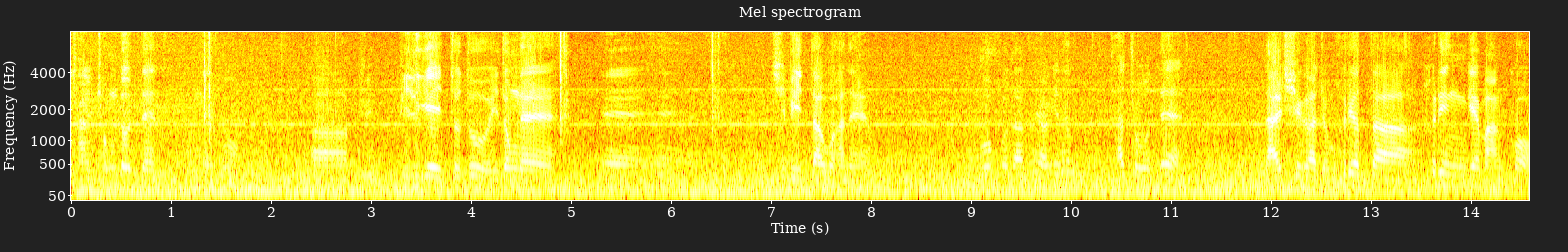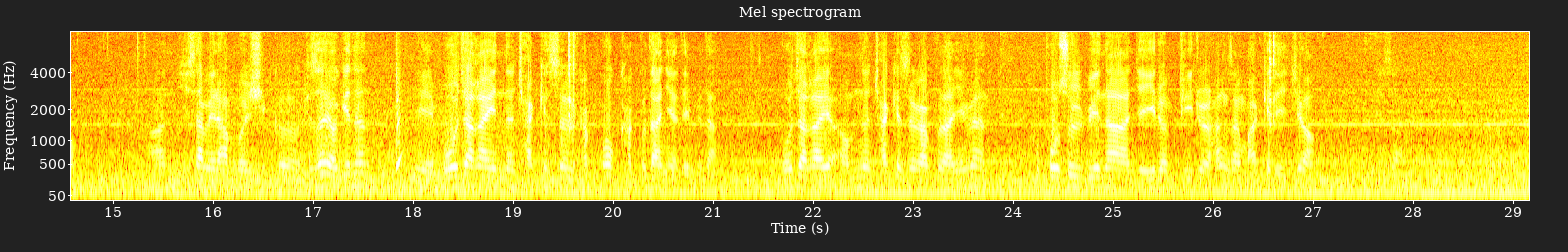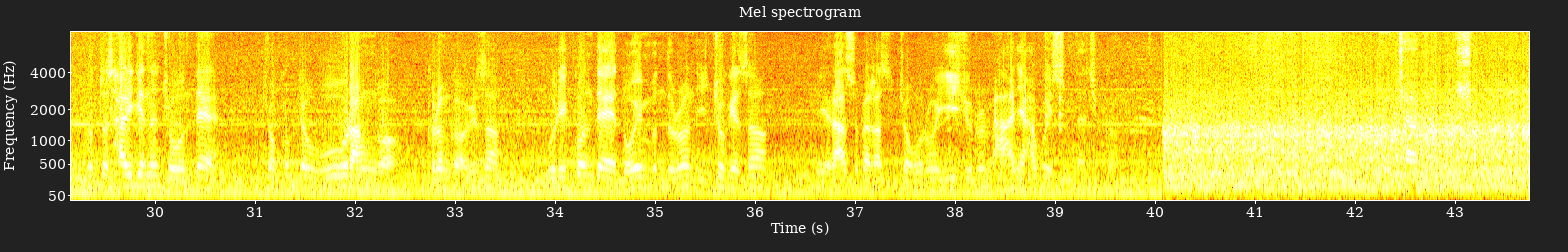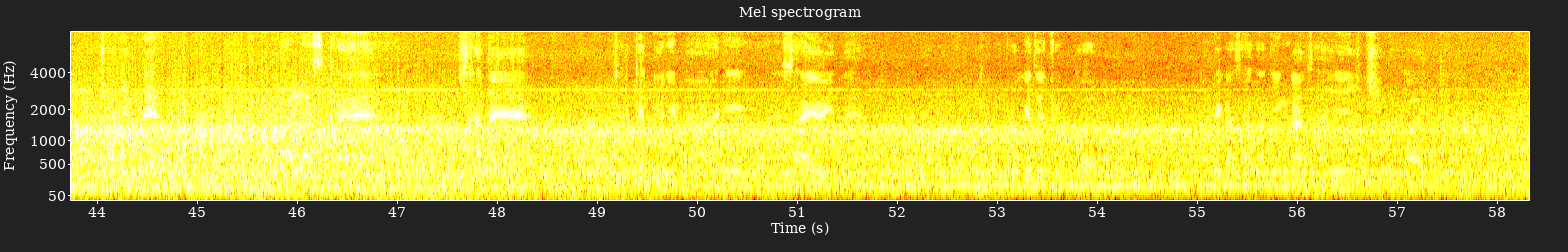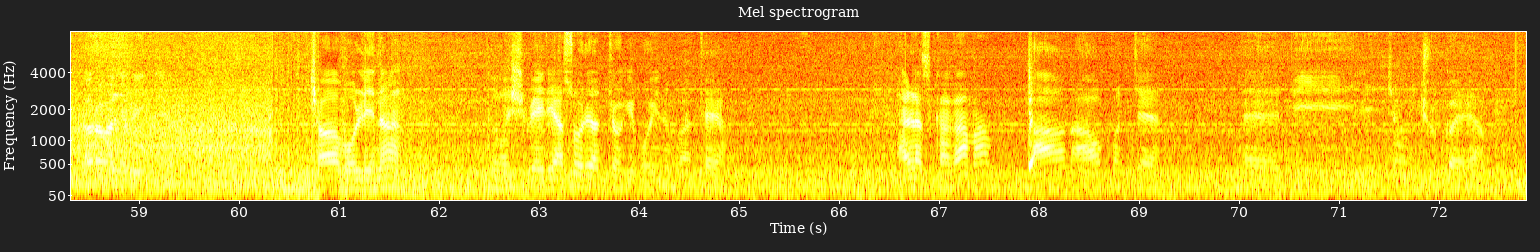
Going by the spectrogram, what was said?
잘 정돈된 동네고, 어, 빌, 빌 게이트도 이 동네에 에, 집이 있다고 하네요. 무엇보다도 여기는 다 좋은데, 날씨가 좀 흐렸다, 흐린 게 많고, 한 2, 3일에 한 번씩 그, 그래서 여기는 이 모자가 있는 자켓을 가- 꼭 갖고 다녀야 됩니다. 모자가 없는 자켓을 갖고 다니면 그 보슬비나 이제 이런 비를 항상 맞게 되죠. 그것도 살기는 좋은데 조금 좀 우울한 거 그런 거. 그래서 우리 꼰대 노인분들은 이쪽에서 이 라스베가스 쪽으로 이주를 많이 하고 있습니다 지금. 도착 15분 전인데 알라스카의 산에 저렇게 눈이 많이 쌓여 있네요. 보기도 좋고 우리가 사는 인간 사이에 이 지구가 이렇게 여러 갈래로 있네요. 저 멀리는 그 시베리아 소련 쪽이 보이는 것 같아요. 알라스카가 아마 49번째 비줄 거예요.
